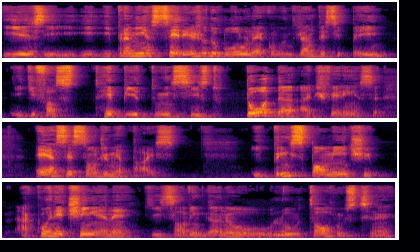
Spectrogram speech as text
E, e, e para mim a cereja do bolo, né? Como já antecipei e que faz, repito, insisto, toda a diferença é a seção de metais. E principalmente a cornetinha, né? Que, salvo engano, é o Lou Tolhurst, né?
